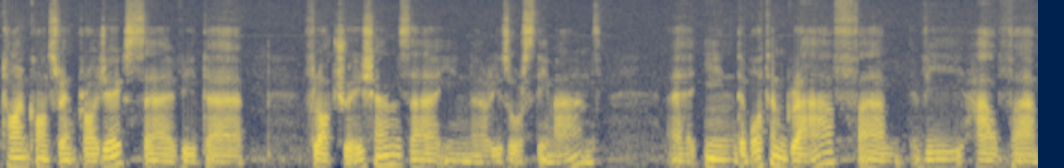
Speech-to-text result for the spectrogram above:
time constraint projects uh, with uh, fluctuations uh, in resource demand. in the bottom graph, um, we have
